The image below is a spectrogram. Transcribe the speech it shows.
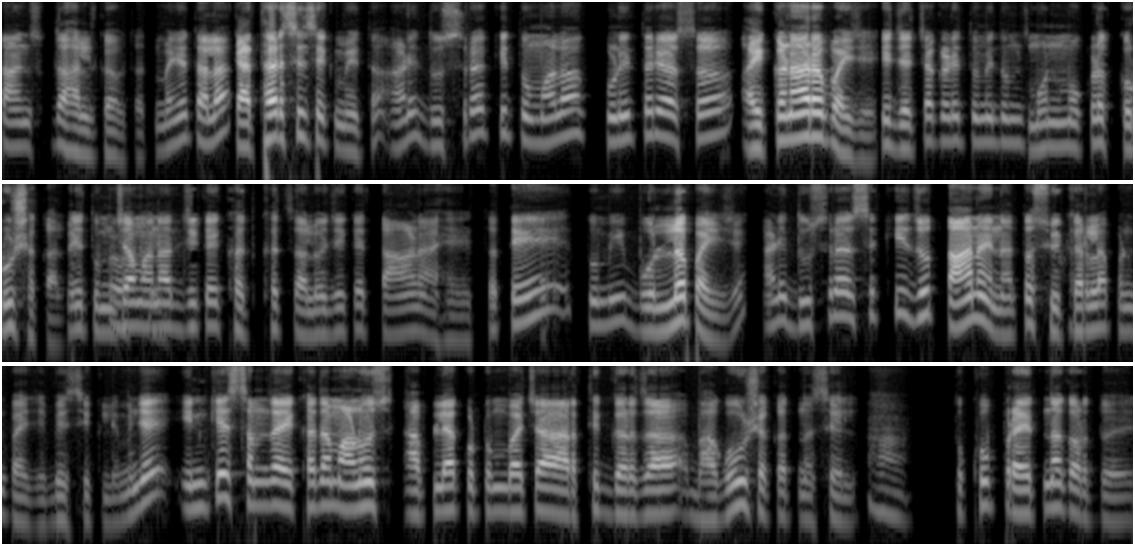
ताणसुद्धा हलका होतात. म्हणजे त्याला कॅथार्सिस एक मिळतं आणि दुसरं की तुम्हाला कुणीतरी असं ऐकणारं पाहिजे, की ज्याच्याकडे तुम्ही तुमचं मन मोकळं करू शकाल. म्हणजे तुमच्या ओके. मनात जी काही खतखत चालू आहे, जे काही ताण आहे, तर ते तुम्ही बोललं पाहिजे आणि दुसरं असं की जो ताण आहे ना, तो हां. स्वीकारला पण पाहिजे बेसिकली. म्हणजे इन केस समजा एखादा माणूस आपल्या कुटुंबाच्या आर्थिक गरजा भागवू शकत नसेल, हां. तो खूप प्रयत्न करतोय.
